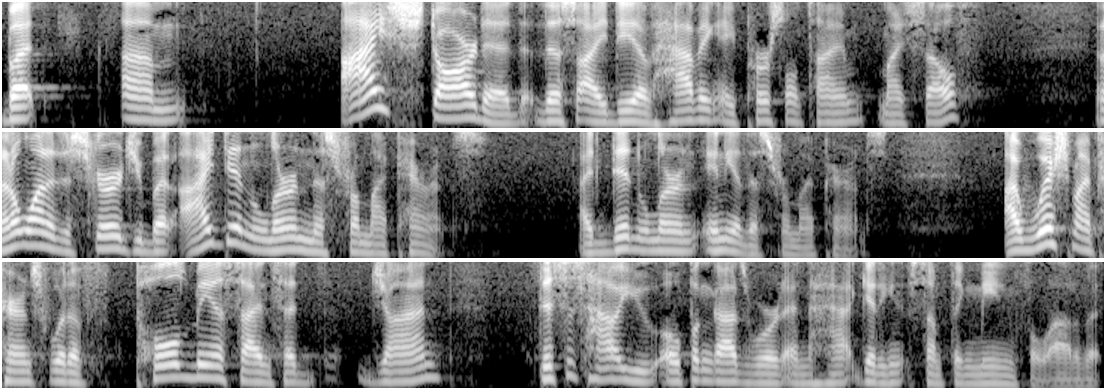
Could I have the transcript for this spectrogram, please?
But um, I started this idea of having a personal time myself And I don't want to discourage you, but I didn't learn this from my parents. I didn't learn any of this from my parents. I wish my parents would have pulled me aside and said, John, this is how you open God's word and ha- getting something meaningful out of it.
